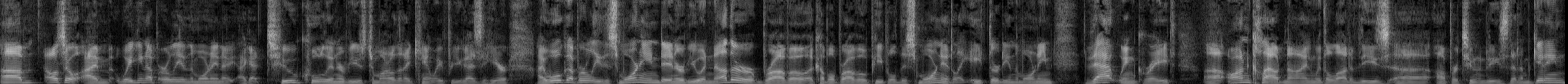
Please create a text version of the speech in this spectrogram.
Um, also, I'm waking up early in the morning. I, I, got two cool interviews tomorrow that I can't wait for you guys to hear. I woke up early this morning to interview another Bravo, a couple Bravo people this morning at like 8:30 in the morning. That went great uh, on cloud nine with a lot of these uh, opportunities that I'm getting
